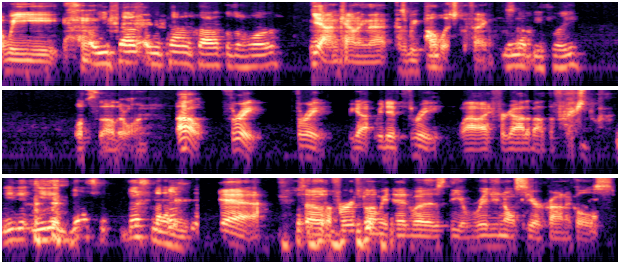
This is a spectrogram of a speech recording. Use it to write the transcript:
Uh, We are you count, are you counting Chronicles of Horror? Yeah, I'm counting that because we published the thing. Wouldn't So that be three? what's the other one? Oh, three, three. We got we did three. Wow, I forgot about the first one. You did, you did this this many. Yeah. So the first one we did was the original Seer Chronicles,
